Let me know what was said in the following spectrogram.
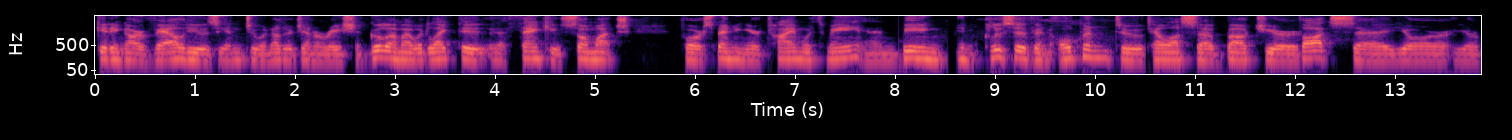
getting our values into another generation. Ghulam, I would like to uh, thank you so much for spending your time with me and being inclusive and open to tell us about your thoughts, uh, your your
